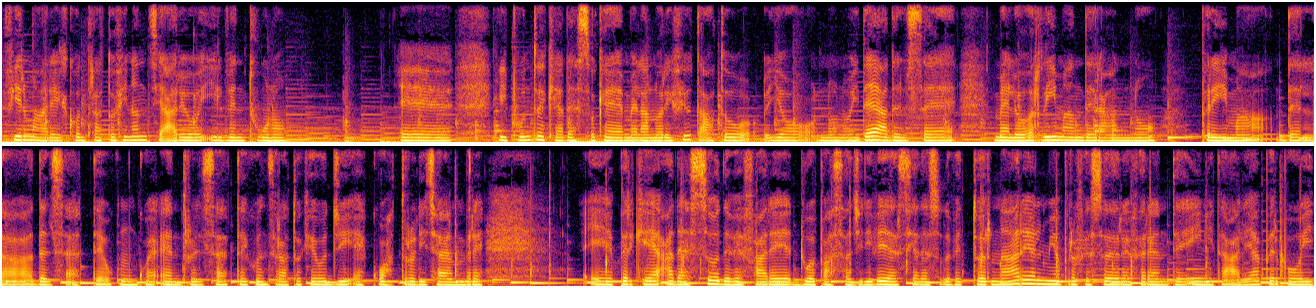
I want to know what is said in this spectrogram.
firmare il contratto finanziario il 21. E il punto è che adesso che me l'hanno rifiutato io non ho idea del se me lo rimanderanno prima del, del 7 o comunque entro il 7, considerato che oggi è 4 dicembre. Perché adesso deve fare due passaggi diversi, adesso deve tornare al mio professore referente in Italia per poi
